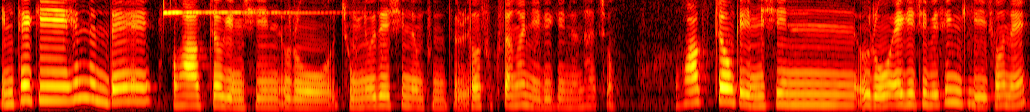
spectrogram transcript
임태기 했는데 화학적 임신으로 종료되시는 분들 더 속상한 일이기는 하죠. 화학적 임신으로 아기집이 생기기 전에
